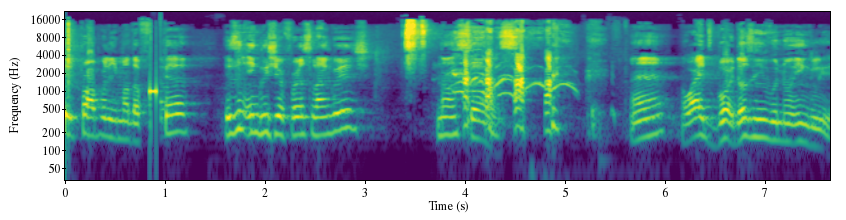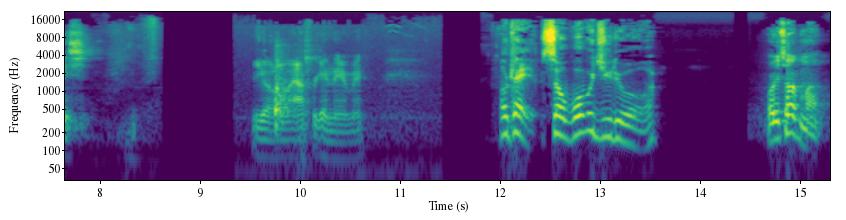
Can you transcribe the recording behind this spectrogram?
shit properly, motherfucker. Isn't English your first language? Nonsense. eh? White boy doesn't even know English. You're all African there, man. Okay, so what would you do, Ola? What are you talking about?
